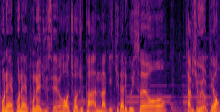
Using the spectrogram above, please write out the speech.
보내, 보내, 보내주세요. 저주파 안마기 기다리고 있어요. 잠시 후에 올게요.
